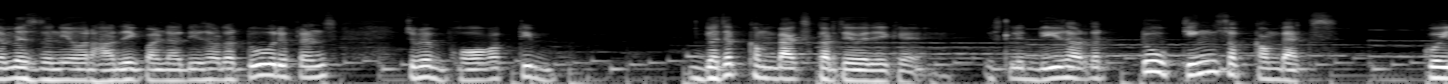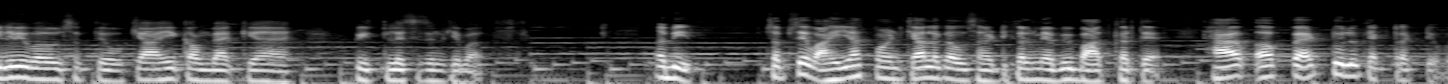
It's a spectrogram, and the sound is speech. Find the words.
एम एस धोनी और Hardik Pandya. These are the two reference जो मैं बहुत ही गजब कम करते हुए देखे हैं। इसलिए these are the two kings of कम कोहली भी बोल सकते हो, क्या ही कम किया है पिछले सीज़न के बाद। अभी सबसे वाहियात पॉइंट क्या लगा उस आर्टिकल में? अभी बात करते हैं। Have a pet to look attractive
